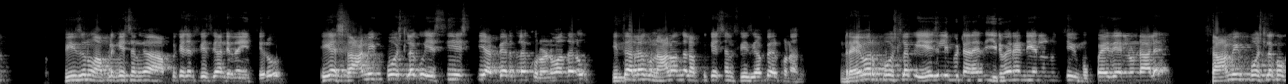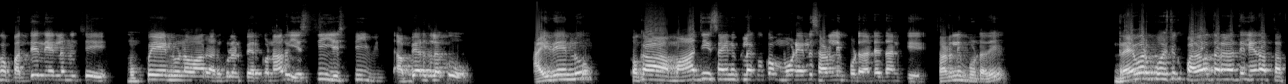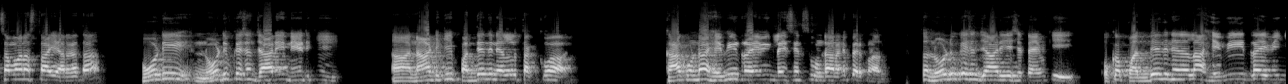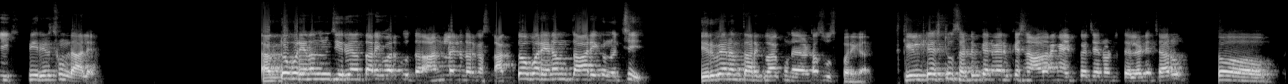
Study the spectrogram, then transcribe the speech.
ఫీజును అప్లికేషన్గా అప్లికేషన్ ఫీజుగా నిర్ణయించారు. ఇక శ్రామిక్ పోస్టులకు ఎస్సీ ఎస్టీ అభ్యర్థులకు రెండు వందలు ఇతరులకు నాలుగు వందల అప్లికేషన్ ఫీజుగా పేర్కొన్నారు. డ్రైవర్ పోస్టులకు ఏజ్ లిమిట్ అనేది ఇరవై రెండు ఏళ్ళ నుంచి ముప్పై ఐదు ఏళ్ళు ఉండాలి. శ్రామిక్ పోస్టులకు ఒక పద్దెనిమిది ఏళ్ళ నుంచి ముప్పై ఏళ్ళు ఉన్న వారు అర్హులను పేర్కొన్నారు. ఎస్సీ ఎస్టీ అభ్యర్థులకు ఐదేళ్ళు ఒక మాజీ సైనికులకు ఒక మూడేళ్ళు సడలింపు ఉంటుంది. అంటే దానికి సడలింపు ఉంటుంది. డ్రైవర్ పోస్టుకు పదవ తరగతి లేదా తత్సమాన స్థాయి అర్హత పోటీ నోటిఫికేషన్ జారీ నేటికి నాటికి పద్దెనిమిది నెలలు తక్కువ కాకుండా హెవీ డ్రైవింగ్ లైసెన్స్ ఉండాలని పేర్కొన్నారు. సో నోటిఫికేషన్ జారీ చేసే టైంకి ఒక పద్దెనిమిది నెలల హెవీ డ్రైవింగ్ ఎక్స్పీరియన్స్ ఉండాలి. అక్టోబర్ ఎనిమిది నుంచి ఇరవై ఎనిమిది తారీఖు వరకు ఆన్లైన్ దరఖాస్తు. అక్టోబర్ ఎనిమిది తారీఖు నుంచి ఇరవై ఎనిమిది తారీఖు దాకా ఉండేదట చూసుకోరిగా స్కిల్ టెస్ట్ సర్టిఫికేట్ వెరిఫికేషన్ ఆధారంగా ఎంపిక చేయనట్టు వెల్లడించారు. So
